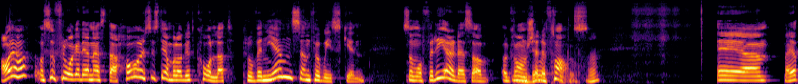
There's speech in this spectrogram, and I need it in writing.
ja ja, och så frågade jag nästa, har Systembolaget kollat proveniensen för whiskyn som offererades av Grand Chais de France? Ja. Eh, men jag,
